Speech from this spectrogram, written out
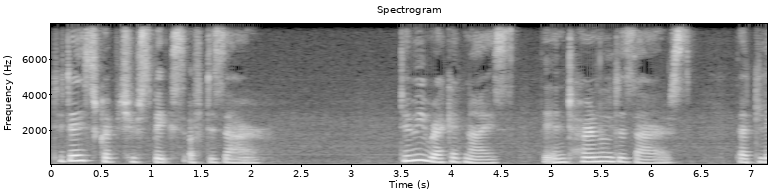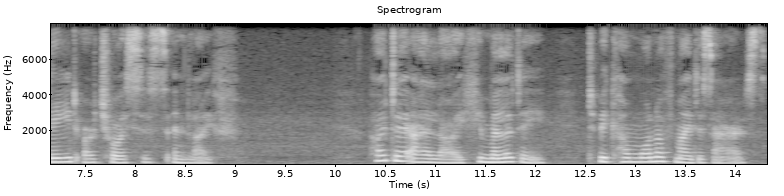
Today's scripture speaks of desire. Do we recognize the internal desires that lead our choices in life? How do I allow humility to become one of my desires,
